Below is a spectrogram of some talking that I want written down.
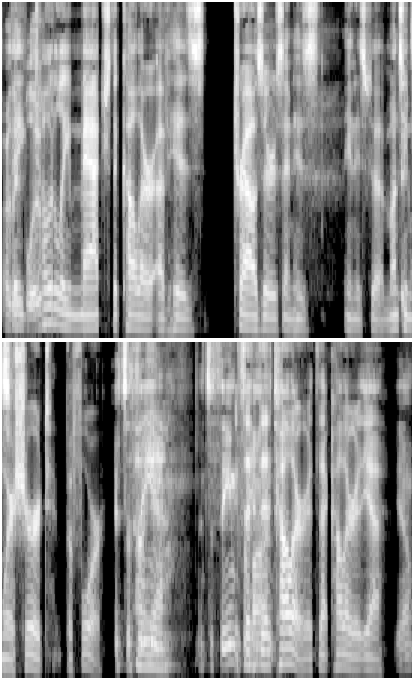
Are they, blue? totally match the color of his trousers and his in his uh, Munsingwear shirt before. it's a theme. Oh, yeah. It's a theme It's for a, the color. It's that color. Yeah. yeah.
